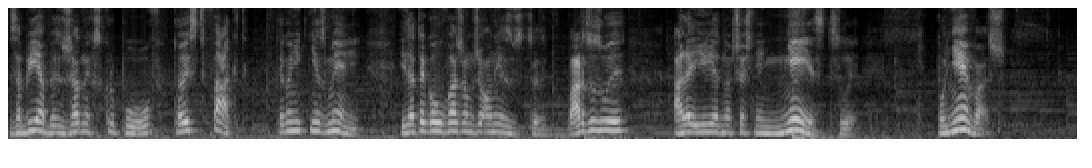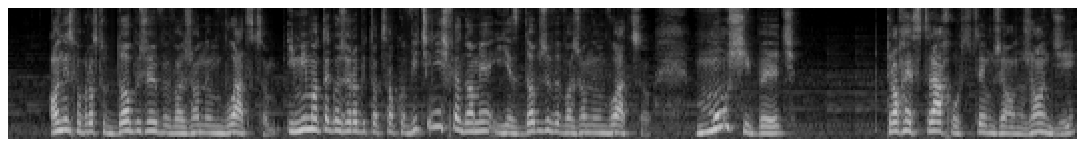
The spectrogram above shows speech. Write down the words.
zabija bez żadnych skrupułów. To jest fakt. Tego nikt nie zmieni. I dlatego uważam, że on jest bardzo zły, ale i jednocześnie nie jest zły ponieważ on jest po prostu dobrze wyważonym władcą. I mimo tego, że robi to całkowicie nieświadomie, jest dobrze wyważonym władcą. Musi być trochę strachu z tym, że on rządzi,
